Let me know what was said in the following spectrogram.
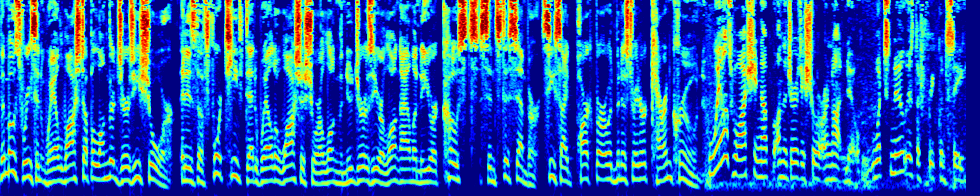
The most recent whale washed up along the Jersey shore. It is the 14th dead whale to wash ashore along the New Jersey or Long Island, New York coasts since December. Seaside Park Borough Administrator Karen Kroon. Whales washing up on the Jersey shore are not new. What's new is the frequency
